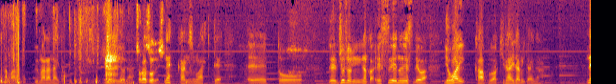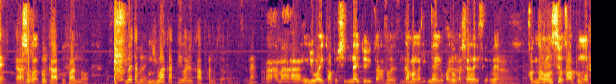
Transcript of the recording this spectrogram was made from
埋まら埋まらないというようなそりゃそうでし感じもあって、えーっと、で、徐々になんか SNS では弱いカープは嫌いだみたいな、ね、あの？うんカープファンの、いわゆる多分ね、にわかって言われるカープファンの人だと思うんですよね。まあまあ、弱いカープ知んないというか、そうですね。我慢ができないのかどうか知らないですけどね。うんこんなもんっすよ、カープも。ジ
